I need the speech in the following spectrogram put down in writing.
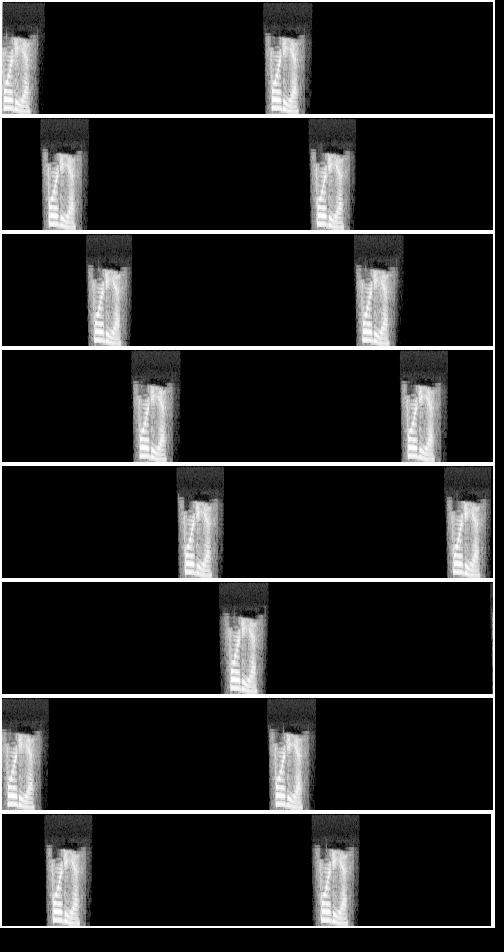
fortieth. Fortieth. Fortieth. Fortieth. Fortieth. Fortieth. Fortieth. Fortieth 40th 40th 40th 40th 40th 40th 40th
